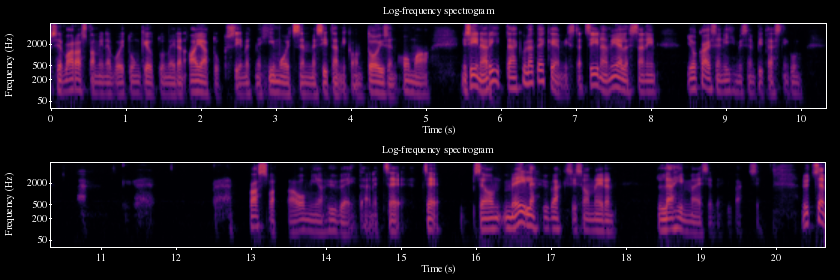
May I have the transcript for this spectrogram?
se varastaminen voi tunkeutua meidän ajatuksiin, että me himoitsemme sitä, mikä on toisen omaa, niin siinä riittää kyllä tekemistä. Et siinä mielessä niin jokaisen ihmisen pitäisi niin kuin kasvattaa omia hyveitään, että se, se, se on meille hyväksi, se on meidän lähimmäiselle hyväksi. Nyt se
